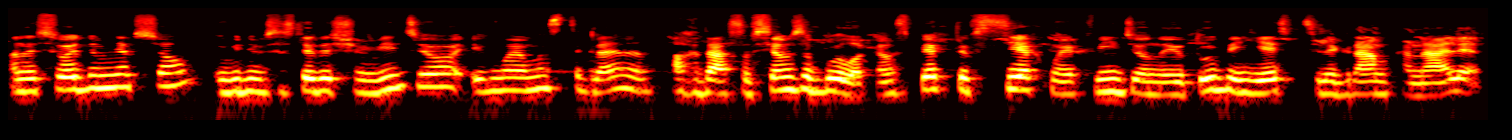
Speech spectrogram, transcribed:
А на сегодня у меня все. Увидимся в следующем видео и в моем инстаграме. Ах да, совсем забыла, конспекты всех моих видео на ютубе есть в телеграм-канале,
